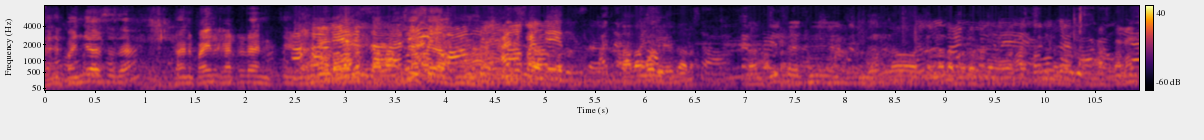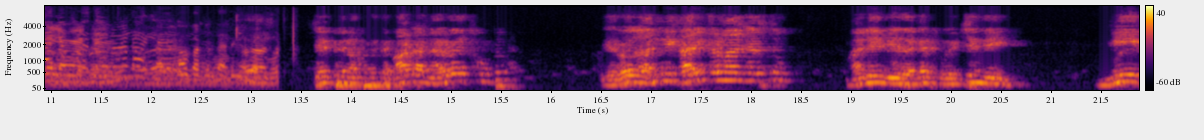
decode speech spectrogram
అది పని చేస్తుందా దాని పైన కట్టడానికి. చెప్పిన మాట నెరవేర్చుకుంటూ ఈ రోజు అన్ని కార్యక్రమాలు చేస్తూ మళ్ళీ మీ దగ్గరికి వచ్చింది. మీ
